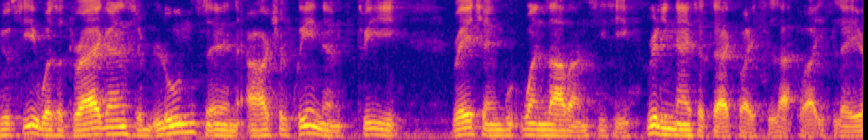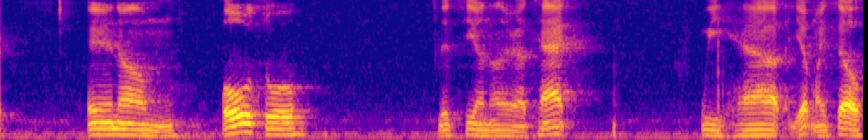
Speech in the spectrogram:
You see, it was a dragons, balloons, and Archer Queen, and three rage and one lava and CC. Really nice attack by, by Slayer. And um, also let's see another attack. We have yep myself.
